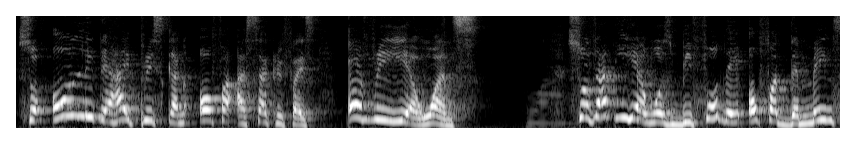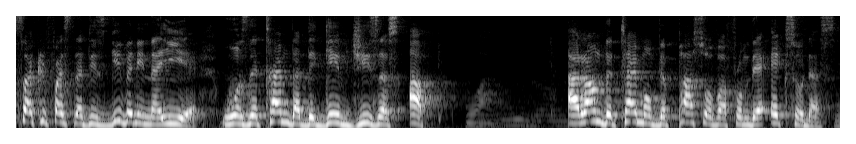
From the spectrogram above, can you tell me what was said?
So only the high priest can offer a sacrifice every year once. Wow. So that year was before they offered the main sacrifice that is given in a year, was the time that they gave Jesus up Wow. around the time of the Passover from their Exodus. Hmm.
